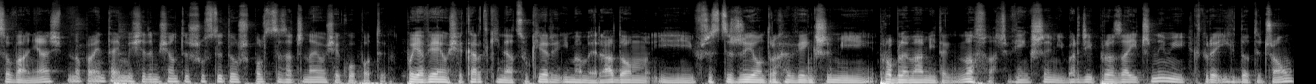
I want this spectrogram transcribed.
zainteresowania. No pamiętajmy, 76 to już w Polsce zaczynają się kłopoty. Pojawiają się kartki na cukier i mamy radom i wszyscy żyją trochę większymi problemami, tak, no znaczy większymi, bardziej prozaicznymi, które ich dotyczą,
